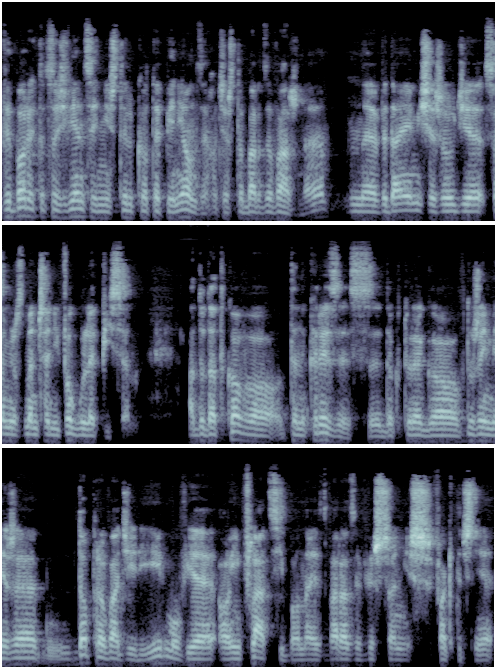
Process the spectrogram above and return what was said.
wybory to coś więcej niż tylko te pieniądze, chociaż to bardzo ważne. Wydaje mi się, że ludzie są już zmęczeni w ogóle pisem. A dodatkowo ten kryzys, do którego w dużej mierze doprowadzili, mówię o inflacji, bo ona jest dwa razy wyższa niż faktycznie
